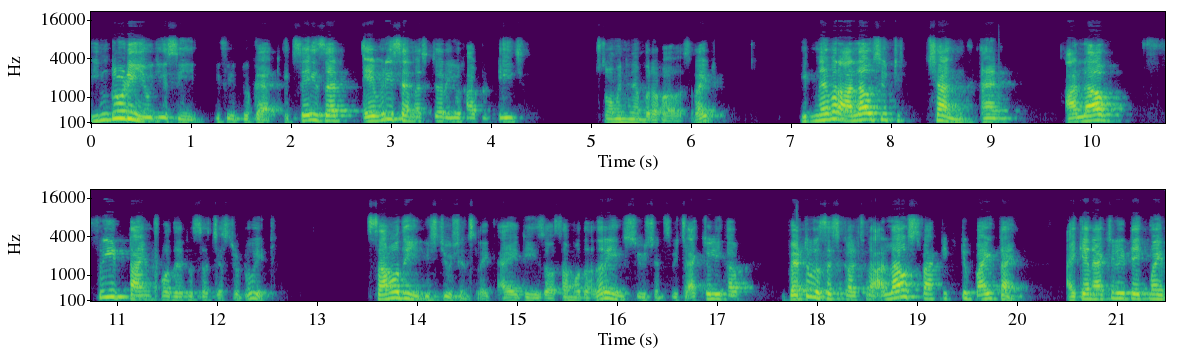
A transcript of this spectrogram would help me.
including UGC, if you look at, it says that every semester you have to teach so many number of hours, right? It never allows you to chunk and allow free time for the researchers to do it. Some of the institutions like IITs or some of the other institutions which actually have better research culture allows faculty to buy time. I can actually take my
